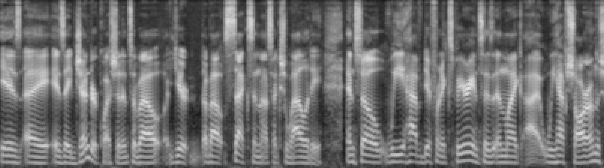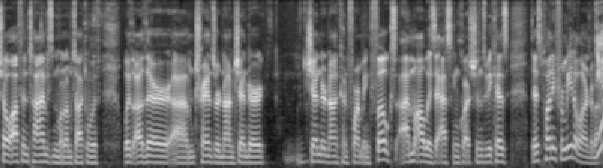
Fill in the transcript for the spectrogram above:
is a is a gender question. It's about your about sex and not sexuality. And so we have different experiences. And like I, we have Shar on the show oftentimes, and when I'm talking with with other um, trans or non-gender gender non-conforming folks, I'm always asking questions because there's plenty for me to learn about. Yeah,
